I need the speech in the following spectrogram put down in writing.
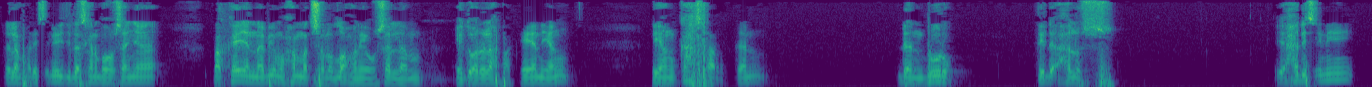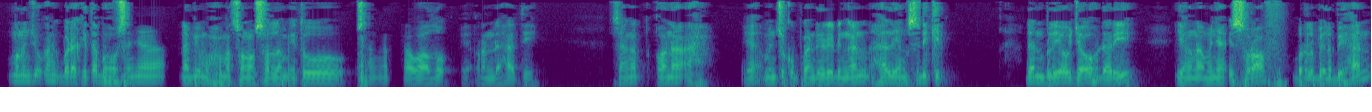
dalam hadis ini dijelaskan bahwasanya pakaian Nabi Muhammad Shallallahu Alaihi Wasallam itu adalah pakaian yang yang kasar dan dan buruk, tidak halus. Ya hadis ini menunjukkan kepada kita bahwasanya Nabi Muhammad SAW itu sangat tawadhu, ya, rendah hati, sangat qanaah, ya, mencukupkan diri dengan hal yang sedikit. Dan beliau jauh dari yang namanya israf, berlebih-lebihan,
